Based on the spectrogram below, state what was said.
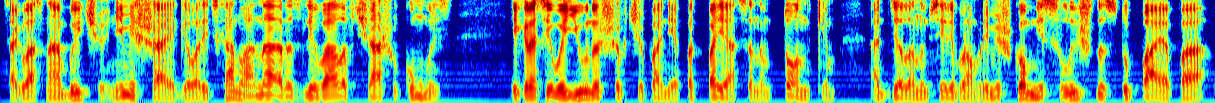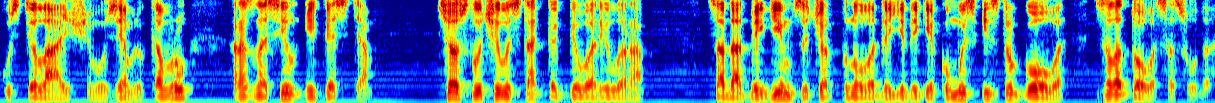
Согласно обычаю, не мешая говорить хану, она разливала в чашу кумыс. И красивый юноша в чапане, подпоясанным тонким, отделанным серебром ремешком, неслышно ступая по устилающему землю ковру, разносил их гостям. Все случилось так, как говорил раб. Садат Бегим зачерпнула для Едыге кумыс из другого, золотого сосуда.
